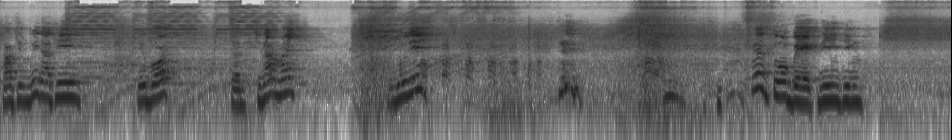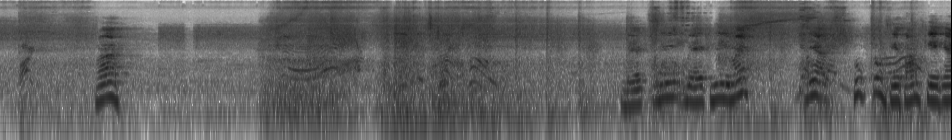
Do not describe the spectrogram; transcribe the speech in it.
สามสิบวินาทีเดี๋ยวบอสจะชนะไหมดูดิ แม่งตัวเบรกดีจริงๆมาเบรกดีเบรกดีไหมเนี่ยทุกต้องเสียสามเกตไง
